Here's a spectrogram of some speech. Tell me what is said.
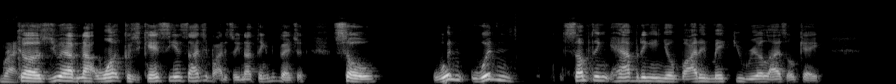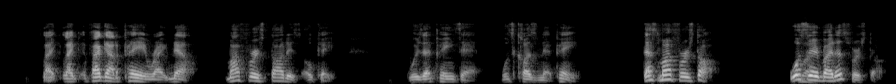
right. Because you have not one because you can't see inside your body, so you're not thinking prevention. So wouldn't wouldn't something happening in your body make you realize, okay, like like if I got a pain right now, my first thought is, okay, where's that pain's at? What's causing that pain? That's my first thought. What's Right. everybody else's first thought?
